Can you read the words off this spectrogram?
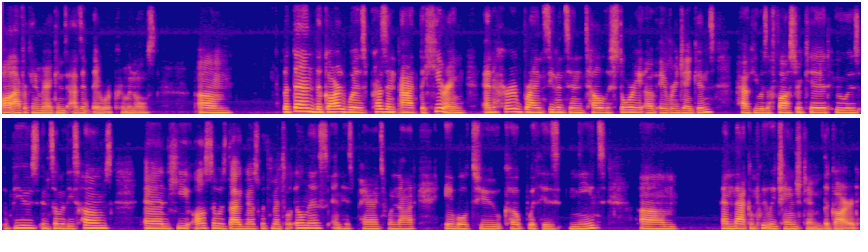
all African Americans as if they were criminals. Um, but then the guard was present at the hearing and heard Bryan Stevenson tell the story of Avery Jenkins, how he was a foster kid who was abused in some of these homes, and he also was diagnosed with mental illness, and his parents were not able to cope with his needs. Um, and that completely changed him, the guard.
